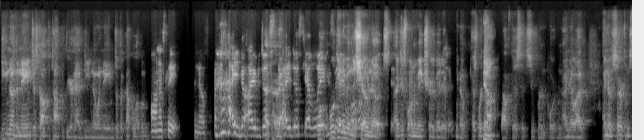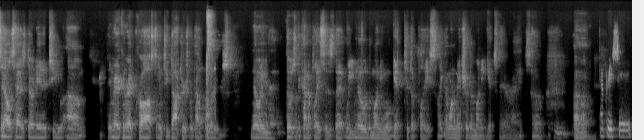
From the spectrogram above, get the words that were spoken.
do you know the name just off the top of your head? Do you know the names of a couple of them? Honestly, no. I know. I've just right. I just have links. We'll, we'll get them in the show notes. I just want to make sure that it, you know, as we're yeah. talking about this, it's super important. I know I've I know Surf and Sales has donated to um, the American Red Cross and to Doctors Without Borders, knowing that those are the kind of places that we know the money will get to the place. Like I want to make sure the money gets there, right? So mm-hmm. uh, appreciate it.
